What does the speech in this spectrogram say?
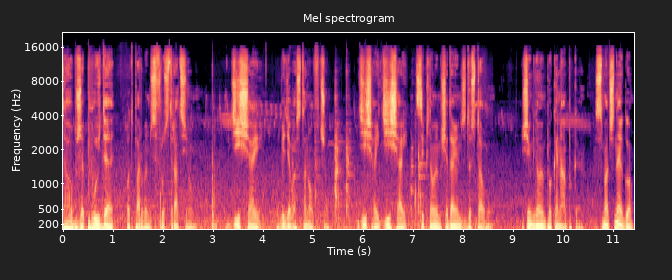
Dobrze, pójdę, odparłem z frustracją. Dzisiaj, powiedziała stanowczo. Dzisiaj, dzisiaj, syknąłem siadając do stołu. Sięgnąłem po kanapkę. Smacznego.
